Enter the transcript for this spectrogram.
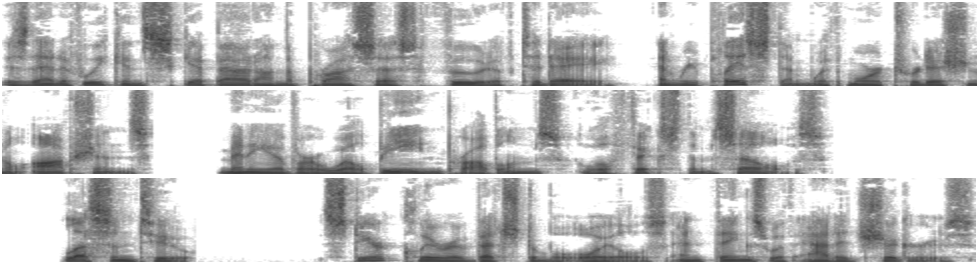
is that if we can skip out on the processed food of today and replace them with more traditional options, many of our well being problems will fix themselves. Lesson 2 Steer clear of vegetable oils and things with added sugars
